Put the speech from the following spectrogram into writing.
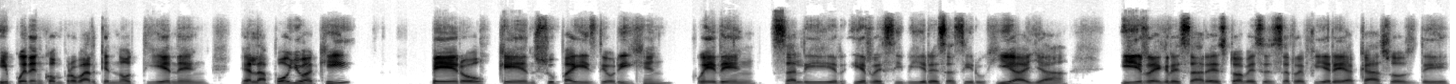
y pueden comprobar que no tienen el apoyo aquí, pero que en su país de origen pueden salir y recibir esa cirugía allá y regresar. Esto a veces se refiere a casos de,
